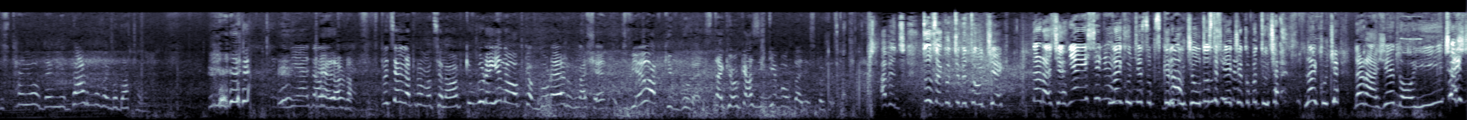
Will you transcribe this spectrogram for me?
dostaje ode mnie darmowego batona. Nie, dobra. Nie, dobra. Specjalna promocja na łapki w górę. Jedna łapka w górę równa się dwie łapki w górę. Z takiej okazji nie można nie skorzystać. A więc tu zakończymy to odcinek. Na razie. Nie, jeszcze nie. Lajkujcie, subskrybujcie, udostępniajcie, komentujcie. Lajkujcie. Na razie, no i cześć.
